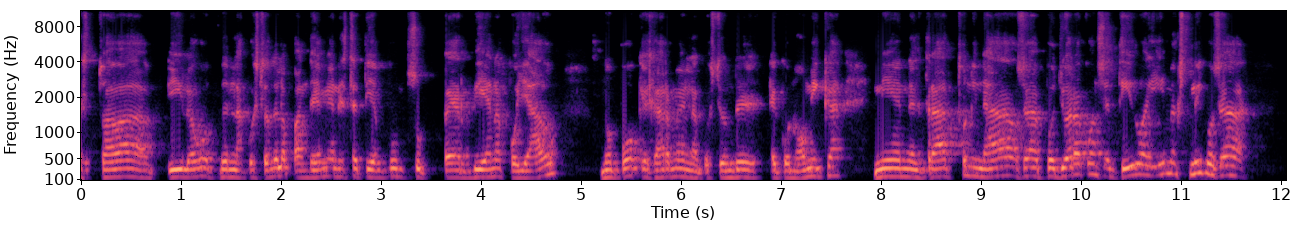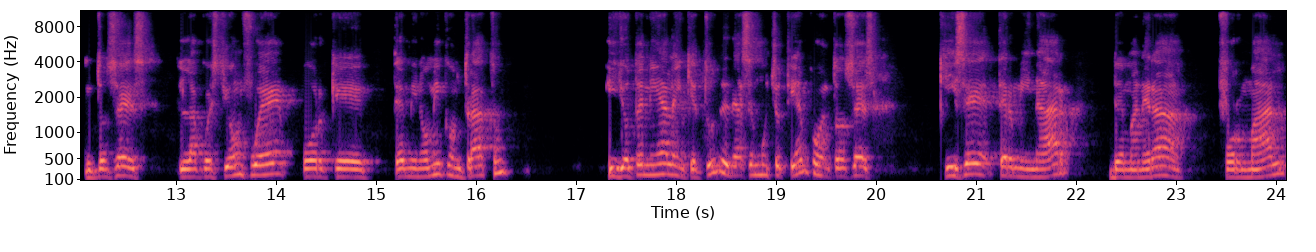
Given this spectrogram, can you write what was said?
estaba, y luego en la cuestión de la pandemia, en este tiempo, súper bien apoyado no puedo quejarme en la cuestión de económica, ni en el trato, ni nada, o sea, pues yo era consentido ahí, me explico, o sea, entonces la cuestión fue porque terminó mi contrato y yo tenía la inquietud desde hace mucho tiempo, entonces quise terminar de manera formal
